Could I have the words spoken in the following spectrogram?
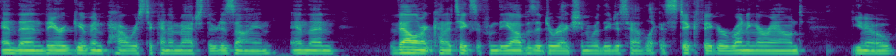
and then they are given powers to kind of match their design and then valorant kind of takes it from the opposite direction where they just have like a stick figure running around you know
